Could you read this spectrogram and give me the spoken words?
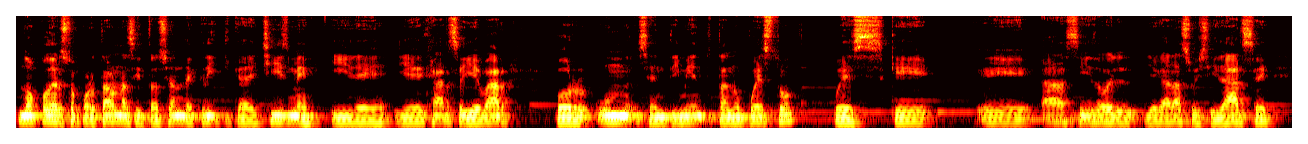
no poder soportar una situación de crítica, de chisme y de dejarse llevar por un sentimiento tan opuesto, pues que eh, ha sido el llegar a suicidarse,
